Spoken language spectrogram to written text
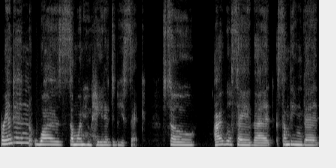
Brandon was someone who hated to be sick. So I will say that something that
